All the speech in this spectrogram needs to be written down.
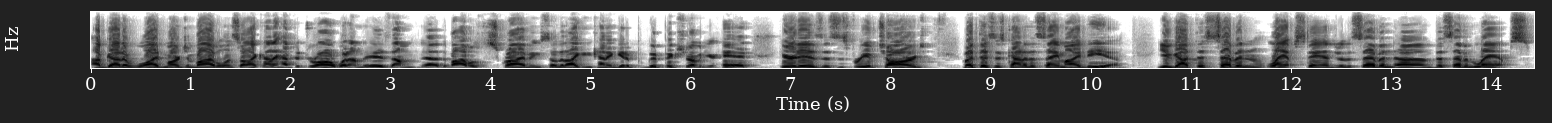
I've got a wide margin Bible, and so I kind of have to draw what I'm is I'm uh, the Bible's describing so that I can kind of get a good picture of in your head. Here it is. This is free of charge, but this is kind of the same idea. You've got the seven lampstands or the seven uh, the seven lamps,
